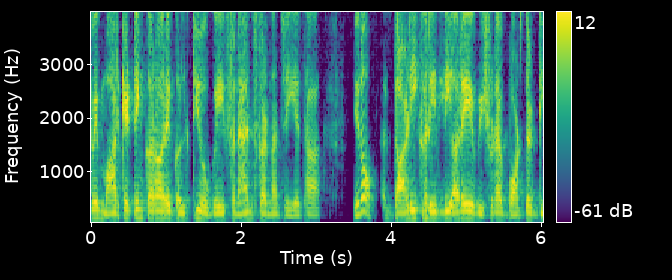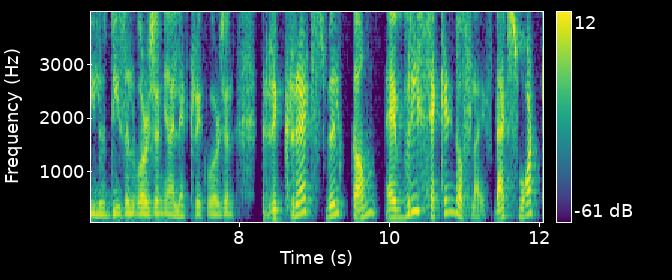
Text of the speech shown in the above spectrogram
पे मार्केटिंग करो अरे गलती हो गई फाइनेंस करना चाहिए था। यू नो गाड़ी खरीद ली, अरे we should have bought the diesel version या electric version regrets will come every second of life that's what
